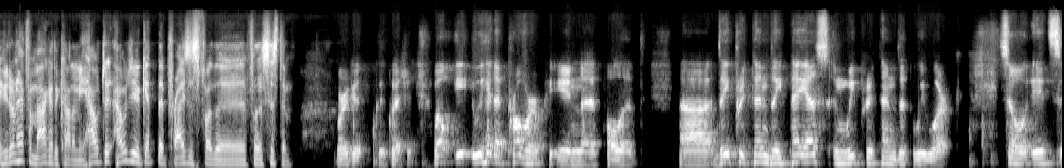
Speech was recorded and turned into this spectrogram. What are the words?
if you don't have a market economy how do how do you get the prices for the for the system? Very good good question. Well we had a proverb in uh, poland uh, they pretend they pay us and we pretend that we work. So it's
